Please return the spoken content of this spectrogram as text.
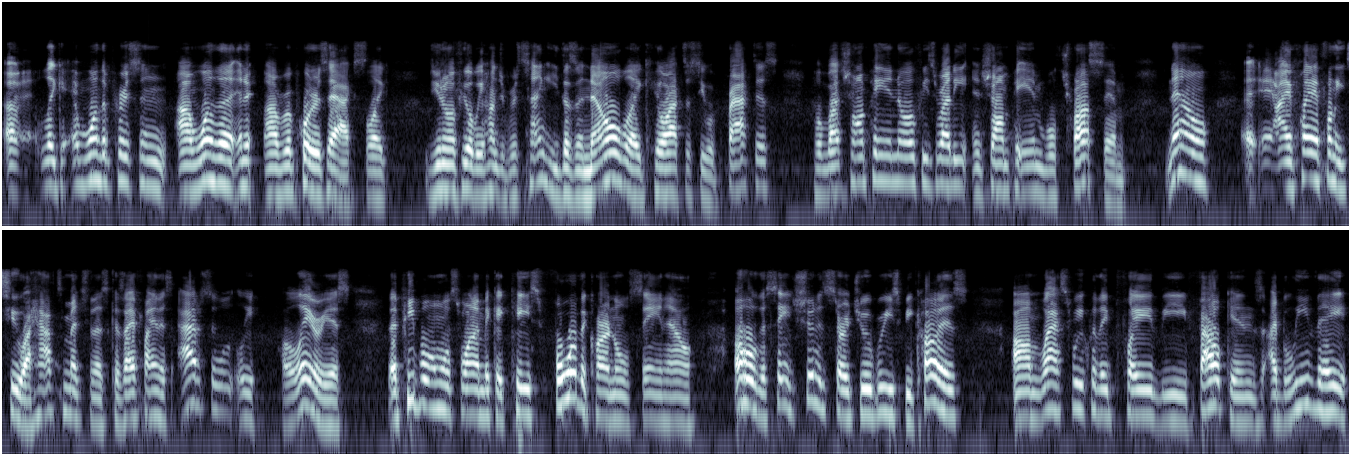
uh, like one of the person, uh, one of the uh, reporters asked, like, do you know if he'll be 100%? He doesn't know. Like, he'll have to see with practice. He'll let Sean Payton know if he's ready, and Sean Payton will trust him. Now, I find it funny, too. I have to mention this because I find this absolutely hilarious that people almost want to make a case for the Cardinals saying how, oh, the Saints shouldn't start Drew Brees because um, last week when they played the Falcons, I believe they,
